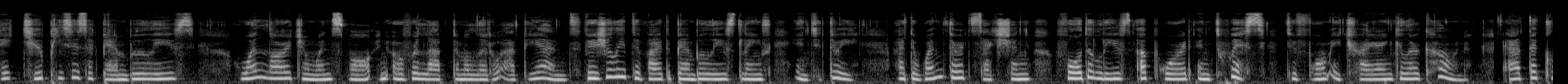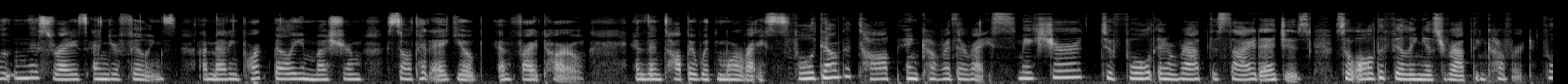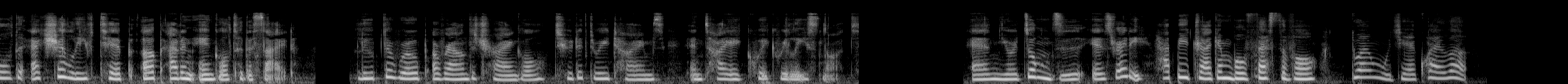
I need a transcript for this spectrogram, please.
Take two pieces of bamboo leaves, one large and one small, and overlap them a little at the end. Visually divide the bamboo leaves length into three. At the one-third section, fold the leaves upward and twist to form a triangular cone. Add the glutinous rice and your fillings. I'm adding pork belly, mushroom, salted egg yolk, and fried taro and then top it with more rice. Fold down the top and cover the rice. Make sure to fold and wrap the side edges so all the filling is wrapped and covered. Fold the extra leaf tip up at an angle to the side. Loop the rope around the triangle two to three times and tie a quick release knot. And your zongzi is ready. Happy Dragon Boat Festival! 端午节快乐！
